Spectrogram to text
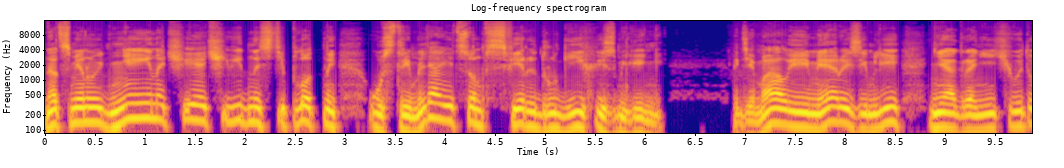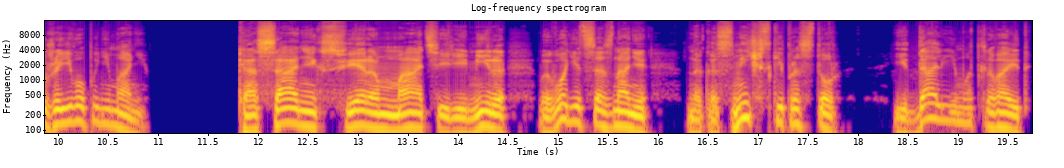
над сменой дней и ночей очевидности плотной устремляется он в сферы других измерений, где малые меры Земли не ограничивают уже его понимание. Касание к сферам Матери мира выводит сознание на космический простор и далее ему открывает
